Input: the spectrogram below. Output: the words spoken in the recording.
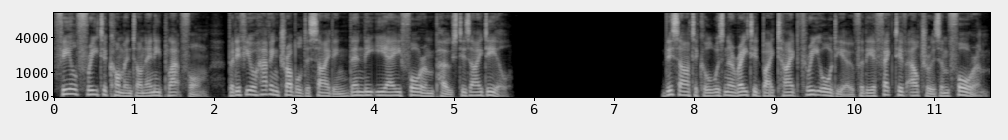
Feel free to comment on any platform, but if you're having trouble deciding, then the EA forum post is ideal. This article was narrated by Type 3 Audio for the Effective Altruism Forum.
